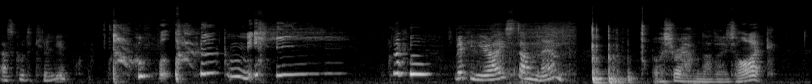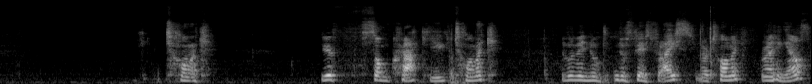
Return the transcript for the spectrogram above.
That's going to kill you. me. It's making your eyes stand then. Oh, sure, I haven't had any tonic. Tonic. You're some crack, you. Tonic. There will be no, no space for ice, nor tonic, or anything else.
